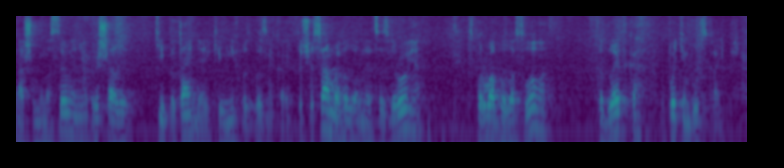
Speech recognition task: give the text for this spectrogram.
нашому населенню, рішали ті питання, які у них виникають. Тому що саме головне це здоров'я. Сперва було слово, таблетка, а потім був скальпель.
